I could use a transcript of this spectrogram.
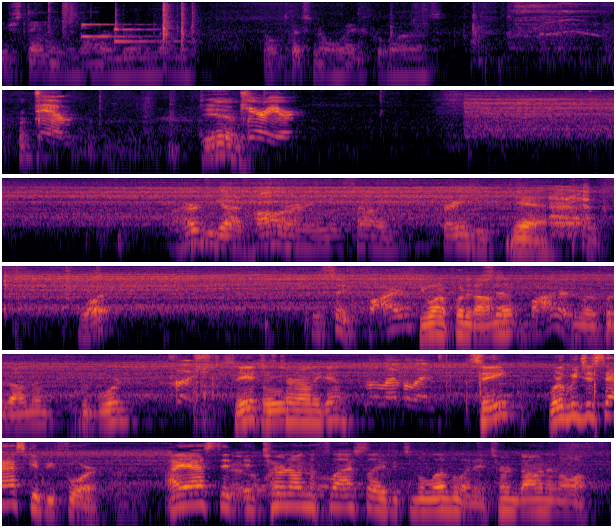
You're standing in water, bro. Remember. Don't touch no electrical lines. Dam. Dim. Carrier. I heard you guys hollering, and it sounded crazy. Yeah. What? Did you say fire? You want to put it on said the? fire. You want to put it on the, the board? Push. See, it just turned on again. Malevolent. See? What did we just ask it before? I asked it. And the It turned on the flashlight if it's malevolent. It turned on and off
